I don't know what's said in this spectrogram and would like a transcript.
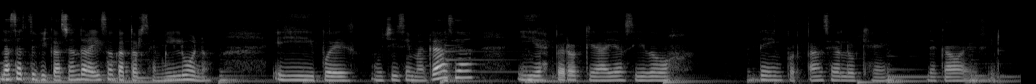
la certificación de la ISO 14001. Y pues muchísimas gracias y espero que haya sido de importancia lo que le acabo de decir.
